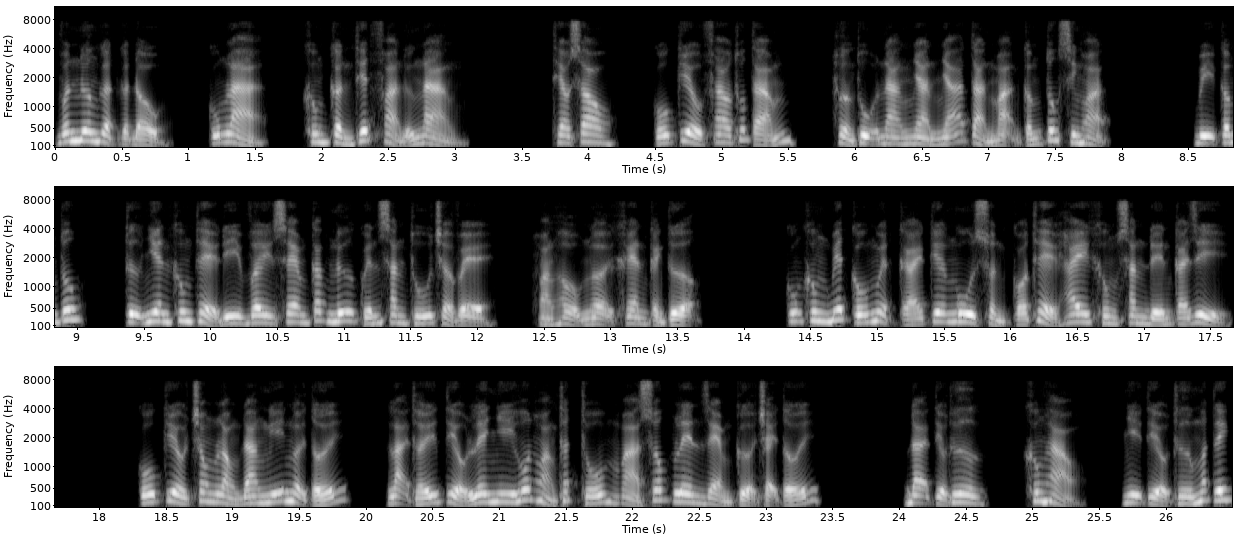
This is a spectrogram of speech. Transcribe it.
Vân Nương gật gật đầu, cũng là, không cần thiết phản ứng nàng. Theo sau, Cố Kiều phao thuốc tắm, hưởng thụ nàng nhàn nhã tản mạn cấm túc sinh hoạt. Bị cấm túc, tự nhiên không thể đi vây xem các nữ quyến săn thú trở về, hoàng hậu ngợi khen cảnh tượng. Cũng không biết Cố Nguyệt cái kia ngu xuẩn có thể hay không săn đến cái gì. Cố Kiều trong lòng đang nghĩ ngợi tới, lại thấy tiểu Lê Nhi hốt hoảng thất thố mà xốc lên rèm cửa chạy tới. Đại tiểu thư, không hảo, nhị tiểu thư mất tích.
